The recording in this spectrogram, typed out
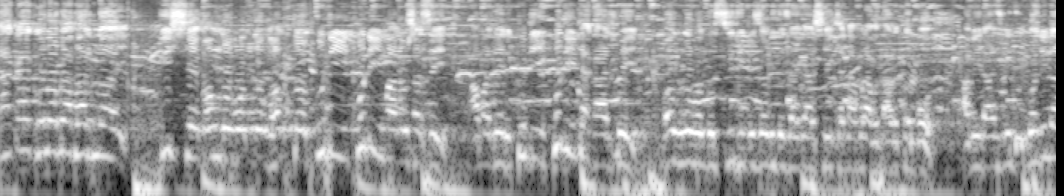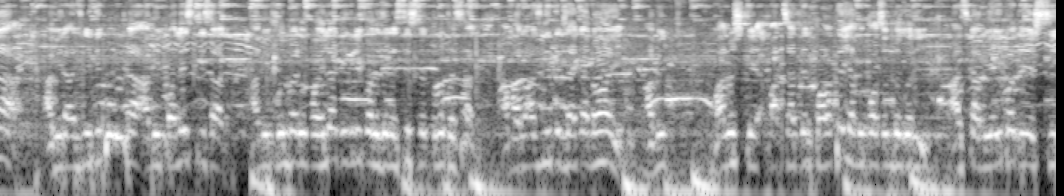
টাকা কোনো ব্যাপার নয়। বিশ্বে বঙ্গবন্ধু ভক্ত কোটি কোটি মানুষ আছে। আমাদের কোটি কোটি টাকা আসবে। বঙ্গবন্ধুর স্মৃতি বিজড়িত জায়গা সেইখানে আমরা দাঁড় করব। আমি রাজনীতি করি না, আমি রাজনীতি করি না, আমি কলেজ টিচার আমি ফুলবাড়ি মহিলা ডিগ্রি কলেজের অ্যাসিস্ট্যান্ট প্রফেসর আমার রাজনীতির জায়গা নয়। আমি মানুষকে, বাচ্চাদের পড়াতেই আমি পছন্দ করি। আজকে আমি এই পদে এসেছি,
